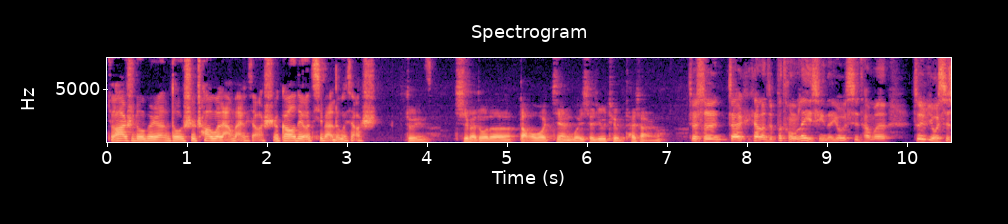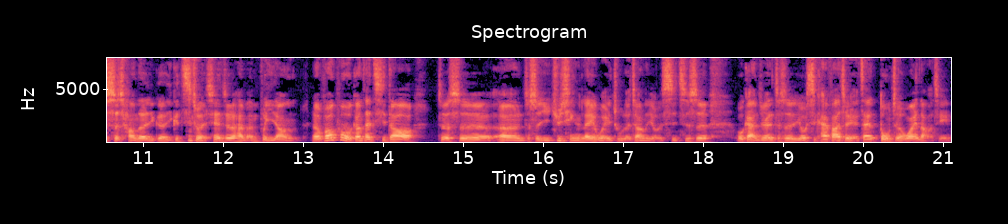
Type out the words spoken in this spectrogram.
就二十多个人都是超过两百个小时，高的有七百多个小时。对，七百多的岛我见过一些 YouTube，太吓人了。就是大家可以看到，这不同类型的游戏，他们这游戏时长的一个一个基准线，就是还蛮不一样的。然后包括我刚才提到，就是嗯，就是以剧情类为主的这样的游戏，其实我感觉就是游戏开发者也在动这个歪脑筋。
